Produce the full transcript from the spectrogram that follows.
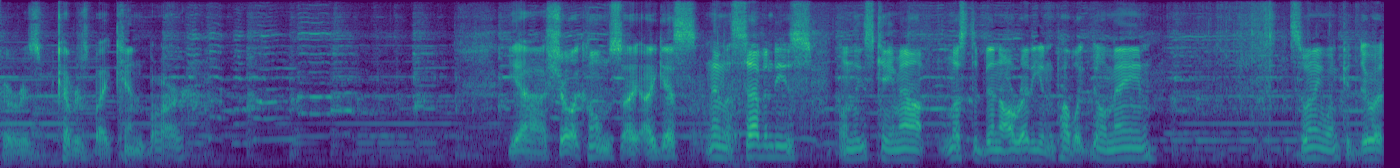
Covers, covers by Ken Barr. Yeah, Sherlock Holmes, I, I guess in the 70s when these came out, must have been already in public domain. So anyone could do it.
